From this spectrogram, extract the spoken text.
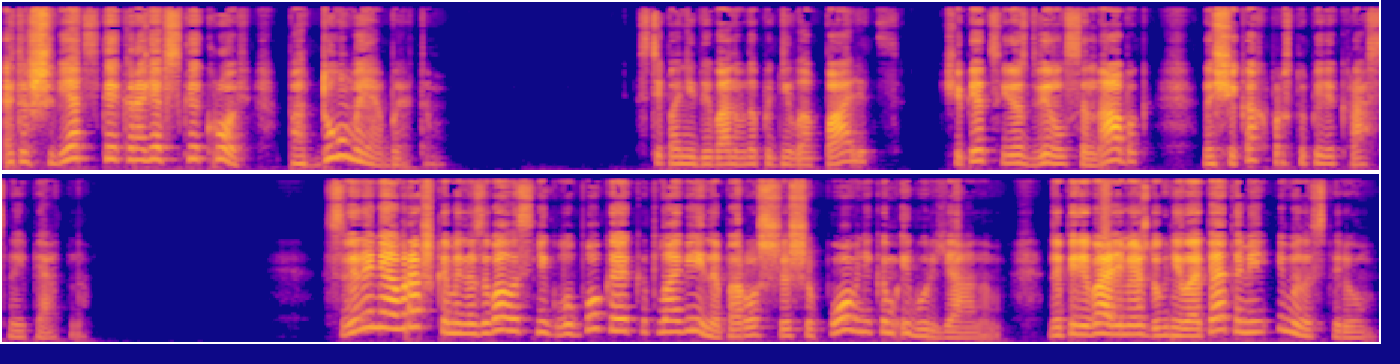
это шведская королевская кровь. Подумай об этом. Степанида Ивановна подняла палец, чепец ее сдвинулся набок, на щеках проступили красные пятна. Свиными овражками называлась неглубокая котловина, поросшая шиповником и бурьяном, на перевале между Гнилопятами и монастырем.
